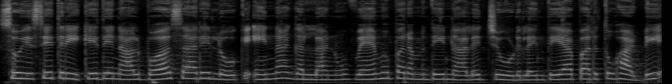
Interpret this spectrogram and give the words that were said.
ਸੋ ਇਸੇ ਤਰੀਕੇ ਦੇ ਨਾਲ ਬਹੁਤ ਸਾਰੇ ਲੋਕ ਇਹਨਾਂ ਗੱਲਾਂ ਨੂੰ ਵਹਿਮ ਭਰਮ ਦੇ ਨਾਲ ਜੋੜ ਲੈਂਦੇ ਆ। ਪਰ ਤੁਹਾਡੇ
